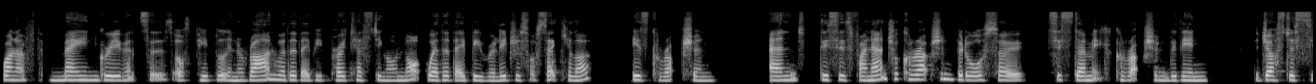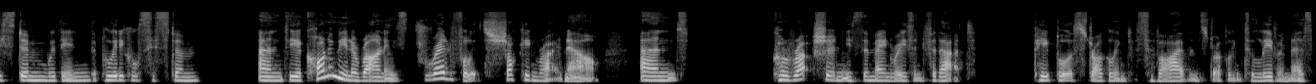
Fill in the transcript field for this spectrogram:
one of the main grievances of people in Iran, whether they be protesting or not, whether they be religious or secular, is corruption. And this is financial corruption, but also systemic corruption within the justice system, within the political system. And the economy in Iran is dreadful. It's shocking right now. And corruption is the main reason for that. People are struggling to survive and struggling to live. And there's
